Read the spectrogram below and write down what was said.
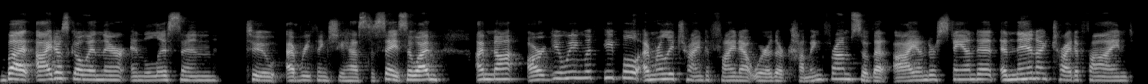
but I just go in there and listen to everything she has to say. So I'm, I'm not arguing with people. I'm really trying to find out where they're coming from so that I understand it. And then I try to find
